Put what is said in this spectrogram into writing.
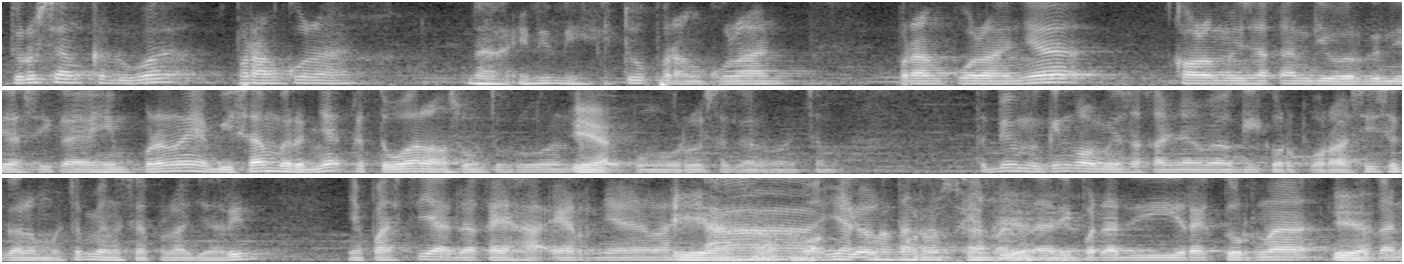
Terus yang kedua perangkulan. Nah ini nih. itu perangkulan. Perangkulannya kalau misalkan di organisasi kayak himpunan ya bisa merenya ketua langsung turun Iya. ke pengurus segala macam. Tapi mungkin kalau misalkan yang bagi korporasi segala macam yang saya pelajarin ya pasti ada kayak HR-nya lah Iya. Ah, wakil yang tangan kanan daripada direkturna gitu Iya. kan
